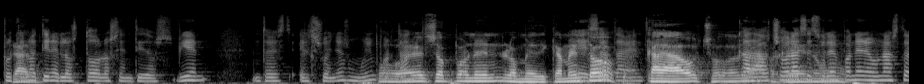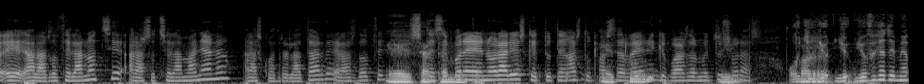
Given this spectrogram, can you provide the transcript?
Porque Claro. no tienes los, todos los sentidos bien. Entonces el sueño es muy Por importante. eso ponen los medicamentos Exactamente. cada ocho horas. Cada ocho horas se suelen poner en unas, to- eh, a las 12 de la noche, a las 8 de la mañana, a las 4 de la tarde, a las 12. Entonces se ponen en horarios que tú tengas tu fase tú- y que puedas dormir tus sí. horas. Oye, yo, yo, yo fíjate, me,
